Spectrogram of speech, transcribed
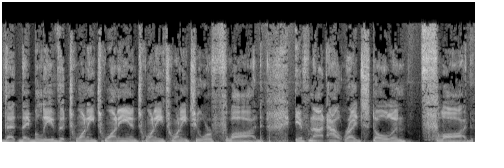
that they believe that 2020 and 2022 were flawed, if not outright stolen, flawed.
